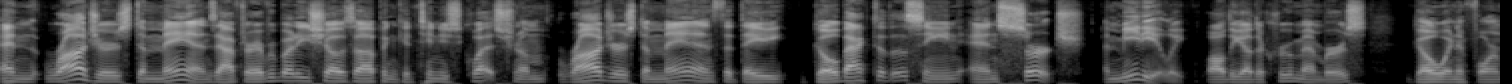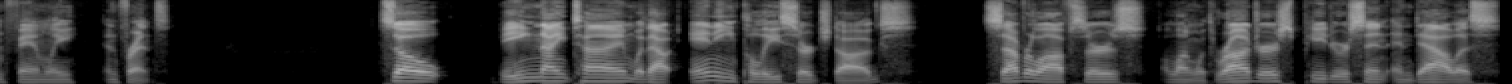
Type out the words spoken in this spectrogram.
And Rogers demands, after everybody shows up and continues to question him, Rogers demands that they go back to the scene and search immediately while the other crew members go and inform family and friends. So, being nighttime without any police search dogs, several officers, along with Rogers, Peterson, and Dalis,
